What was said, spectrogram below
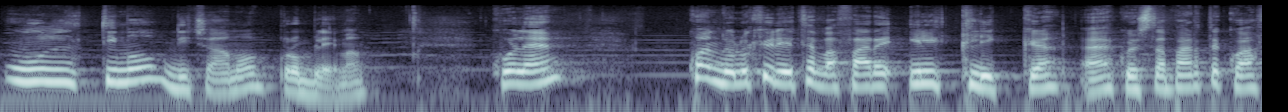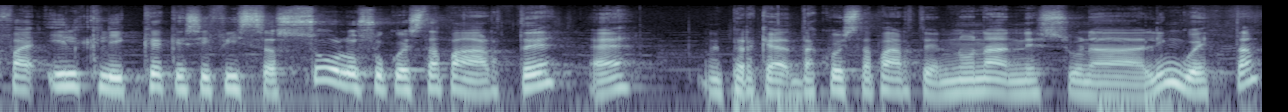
ultimo, diciamo, problema. Qual è? Quando lo chiudete va a fare il click, eh? questa parte qua fa il click che si fissa solo su questa parte, eh? perché da questa parte non ha nessuna linguetta,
